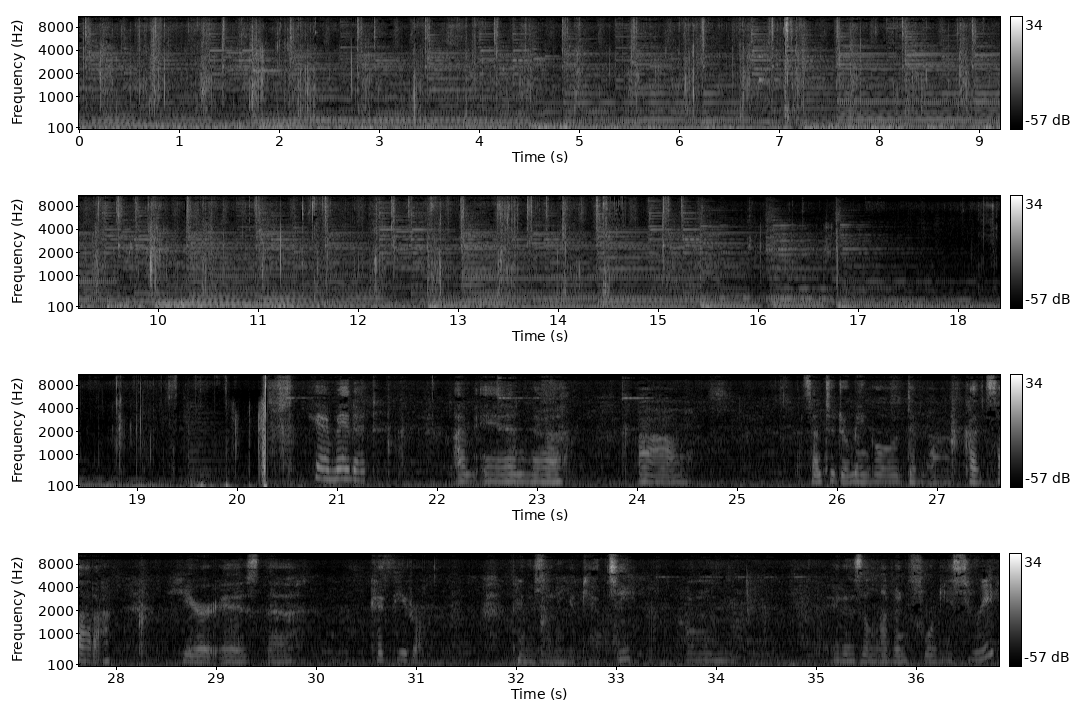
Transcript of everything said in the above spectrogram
Made it. I'm in uh, uh, Santo Domingo de la Calzada. Here is the cathedral. Kind of sunny, you can't see. Um, it is 11:43.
